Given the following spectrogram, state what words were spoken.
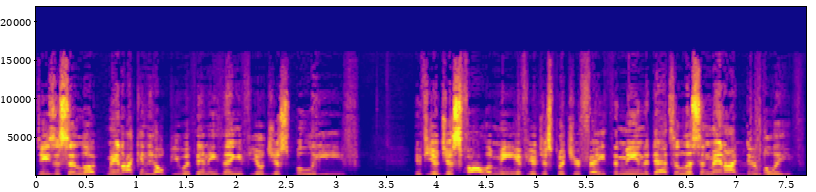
Jesus said, Look, man, I can help you with anything if you'll just believe. If you'll just follow me, if you'll just put your faith in me. And the dad said, Listen, man, I do believe,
